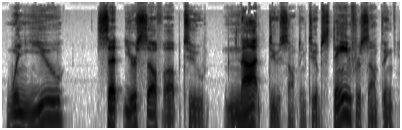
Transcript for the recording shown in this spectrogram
When you set yourself up to not do something, to abstain for something,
